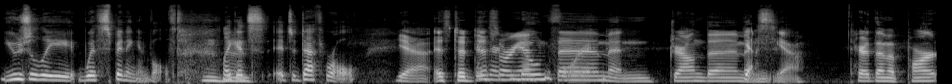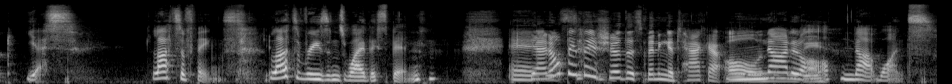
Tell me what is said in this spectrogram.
Usually with spinning involved, like it's it's a death roll. Yeah, it's to disorient them and drown them Yes. and yeah, tear them apart. Yes, lots of things, lots of reasons why they spin. And Yeah, I don't think they showed the spinning attack at all. not at all, not once.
